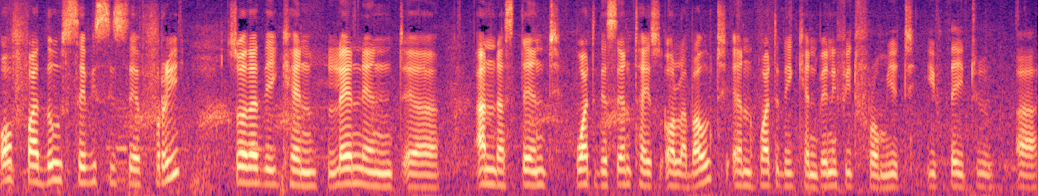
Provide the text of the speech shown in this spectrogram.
offer those services uh, free so that they can learn and uh, understand what the center is all about and what they can benefit from it if they do uh,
